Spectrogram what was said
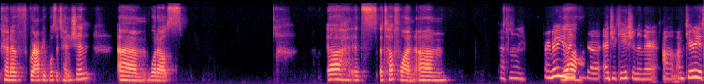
kind of grab people's attention um, what else uh, it's a tough one um, definitely I know you yeah. mentioned uh, education in there. Um, I'm curious.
